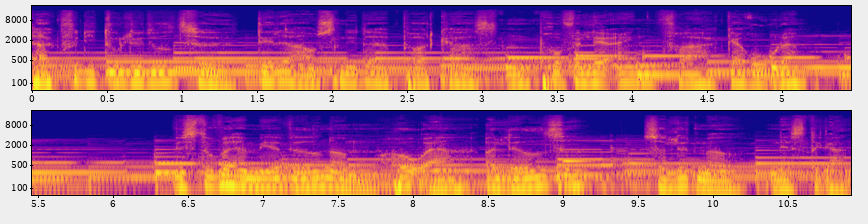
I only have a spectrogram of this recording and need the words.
Tak fordi du lyttede til dette afsnit af podcasten Profilering fra Garuda. Hvis du vil have mere viden om HR og ledelse, så lyt med næste gang.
